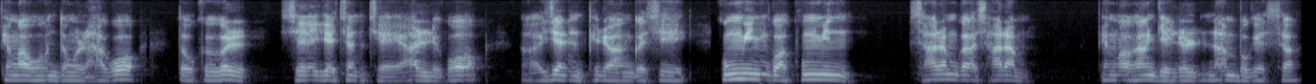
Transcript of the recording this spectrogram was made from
평화 운동을 하고 또 그걸 세계 전체에 알리고 어, 이제는 필요한 것이 국민과 국민, 사람과 사람 평화 관계를 남북에서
